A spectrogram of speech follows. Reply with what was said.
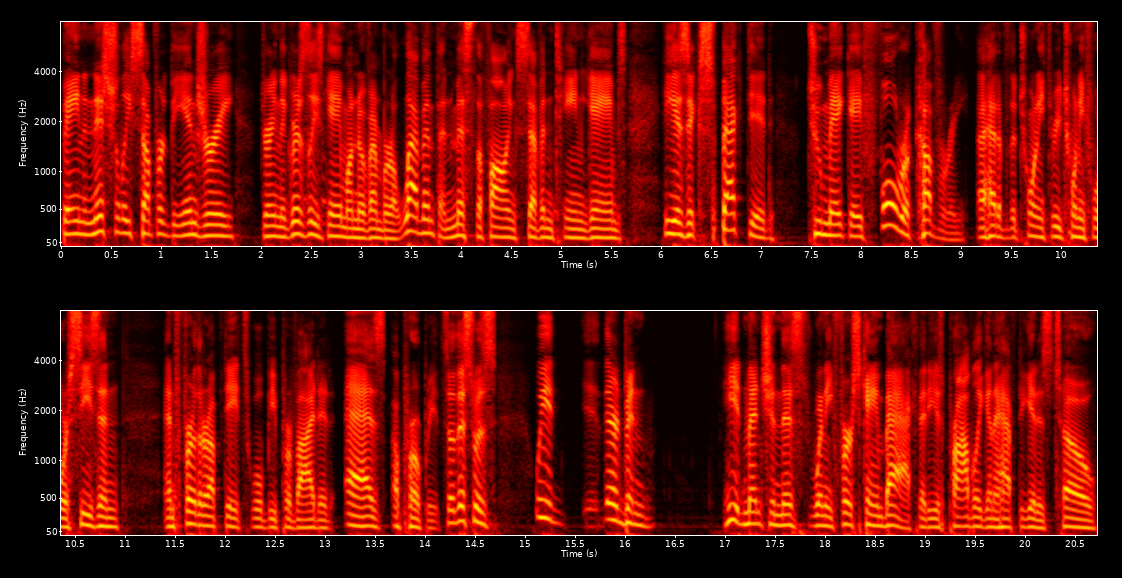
Bane initially suffered the injury during the Grizzlies game on November 11th and missed the following 17 games. He is expected to make a full recovery ahead of the 23 24 season, and further updates will be provided as appropriate. So, this was, we had, there had been, he had mentioned this when he first came back that he was probably going to have to get his toe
